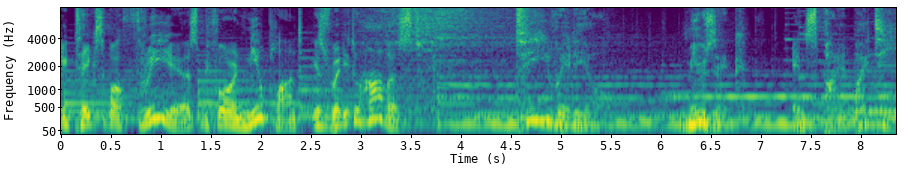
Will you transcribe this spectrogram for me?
It takes about 3 years before a new plant is ready to harvest. Tea Radio. Music inspired by tea.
